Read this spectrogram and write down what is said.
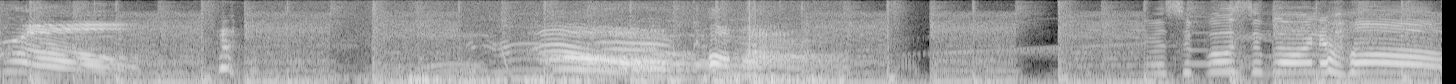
Bro! We're supposed to go in home.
